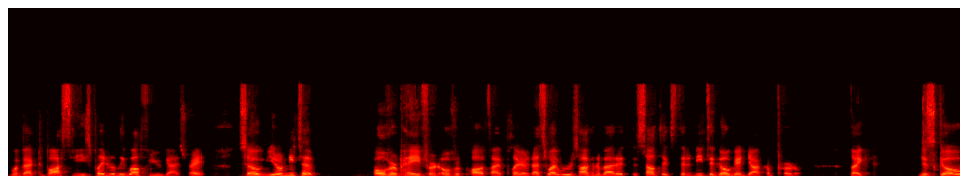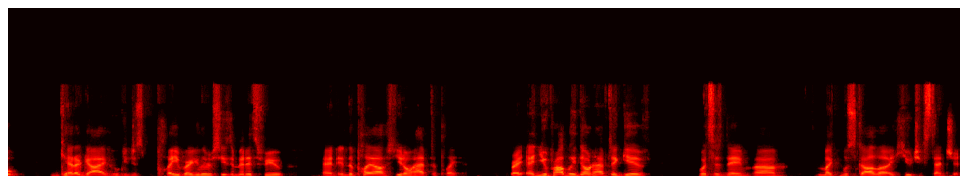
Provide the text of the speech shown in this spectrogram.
went back to Boston. He's played really well for you guys, right? So you don't need to overpay for an overqualified player. That's why we were talking about it. The Celtics didn't need to go get Jakob Poeltl. Like Just go get a guy who can just play regular season minutes for you, and in the playoffs you don't have to play him, right? And you probably don't have to give what's his name, um, Mike Muscala, a huge extension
